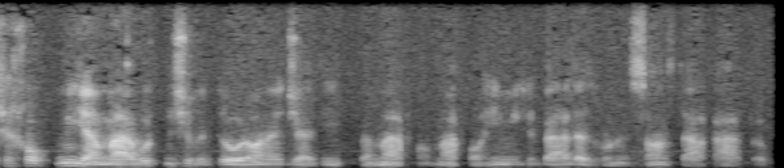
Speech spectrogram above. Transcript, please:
که خب میگم مربوط میشه به دوران جدید و مفاهیمی که بعد از رنسانس در غرب وجود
